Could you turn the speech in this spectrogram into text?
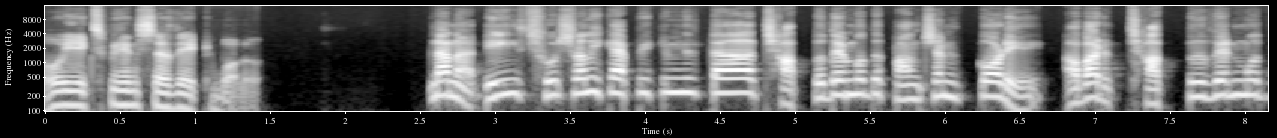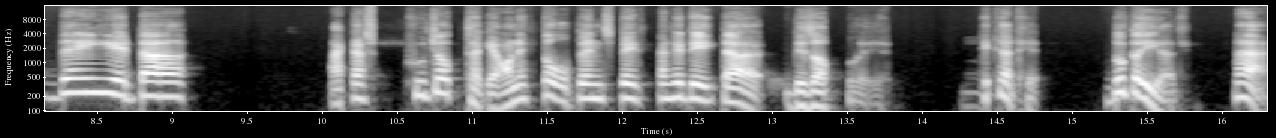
ওই এক্সপিরিয়েন্সটা একটু বলো। না না এই সোশ্যাল ক্যাপিটালটা ছাত্রদের মধ্যে ফাংশন করে আবার ছাত্রদের মধ্যেই এটা একটা সুযোগ থাকে অনেকটা ওপেন স্পেস থাকে যে এটা ডিজলভ করে যায়। ঠিক আছে? দুটোই আছে হ্যাঁ?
